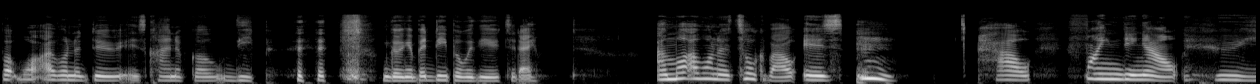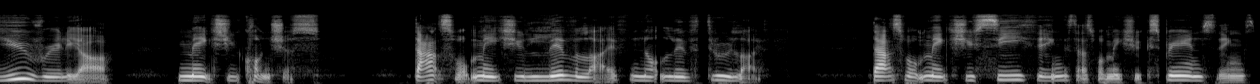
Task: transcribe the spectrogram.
But what I want to do is kind of go deep. I'm going a bit deeper with you today. And what I want to talk about is how finding out who you really are makes you conscious that's what makes you live life, not live through life. That's what makes you see things. That's what makes you experience things.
